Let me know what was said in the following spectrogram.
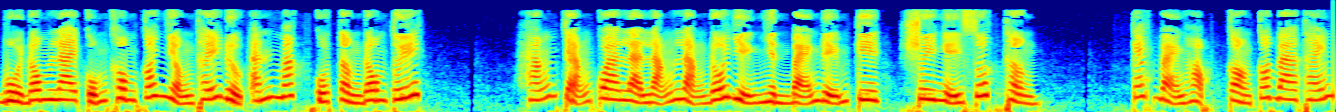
Bùi Đông Lai cũng không có nhận thấy được ánh mắt của Tần Đông Tuyết. Hắn chẳng qua là lặng lặng đối diện nhìn bản điểm kia, suy nghĩ suốt thần. Các bạn học còn có 3 tháng,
